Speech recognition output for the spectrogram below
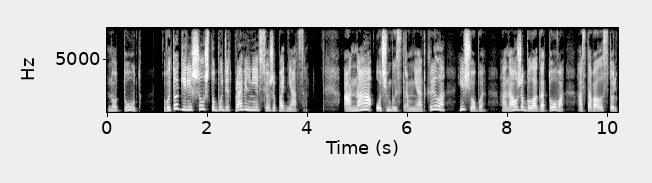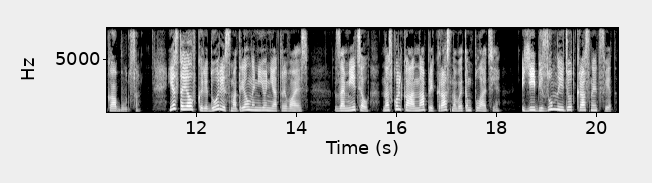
но тут... В итоге решил, что будет правильнее все же подняться. Она очень быстро мне открыла, еще бы, она уже была готова, оставалось только обуться. Я стоял в коридоре и смотрел на нее, не отрываясь. Заметил, насколько она прекрасна в этом платье. Ей безумно идет красный цвет.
